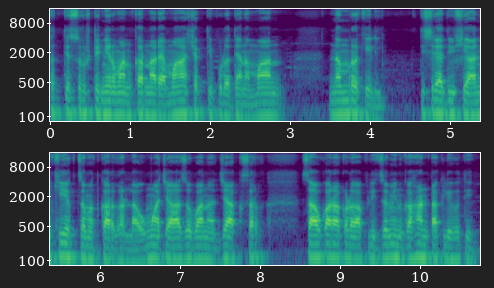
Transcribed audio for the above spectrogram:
सत्यसृष्टी निर्माण करणाऱ्या महाशक्तीपुढं त्यानं मान नम्र केली. तिसऱ्या दिवशी आणखी एक चमत्कार घडला. उमाच्या आजोबानं ज्या सर सावकाराकडं आपली जमीन गहाण टाकली होती.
